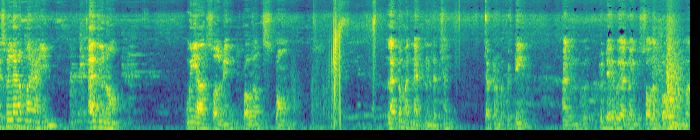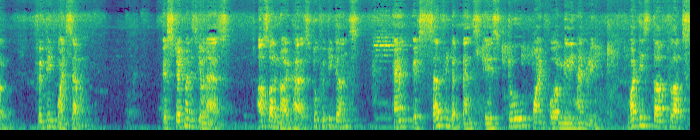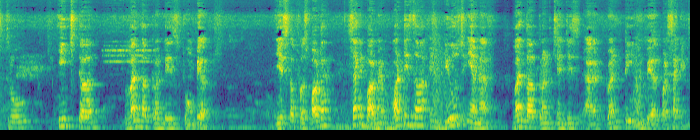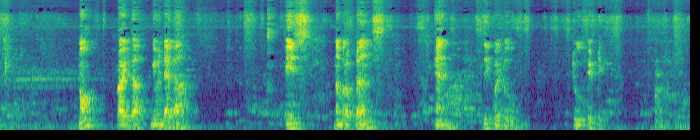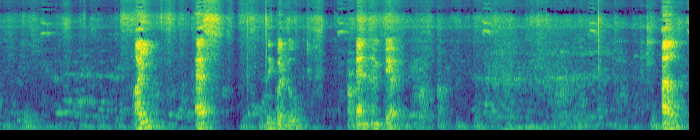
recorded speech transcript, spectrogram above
Bismillahirrahmanirrahim. As you know, we are solving problems from electromagnetic induction, chapter number 15, and today we are going to solve the problem number 15.7. Its statement is given as a solenoid has 250 turns and its self-inductance is 2.4 millihenry. What is the flux through each turn when the current is 2 ampere? ये इसका first part है। Second part में what is the induced EMF when the current changes at 20 ampere per second no right the given data is number of turns n is equal to 250 i s is equal to 10 ampere. L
